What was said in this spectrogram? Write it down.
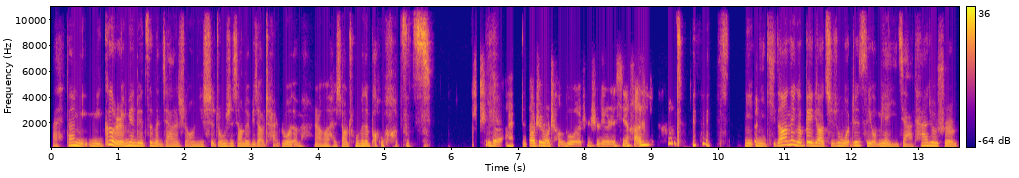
哎，当你你个人面对资本家的时候，你始终是相对比较孱弱的嘛，然后还是要充分的保护好自己。是的，哎，到这种程度了，真是令人心寒。你你提到那个背调，其实我这次有面一家，他就是。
